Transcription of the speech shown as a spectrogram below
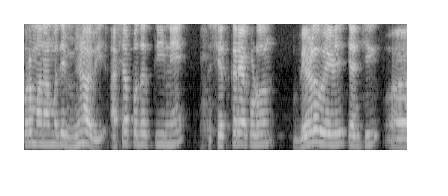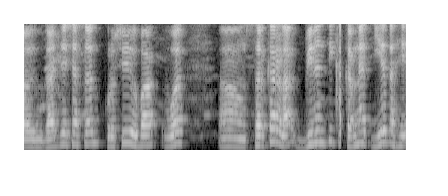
प्रमाणामध्ये मिळावी अशा पद्धतीने शेतकऱ्याकडून वेळोवेळी त्यांची राज्य शासन कृषी विभाग व सरकारला विनंती करण्यात येत आहे.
